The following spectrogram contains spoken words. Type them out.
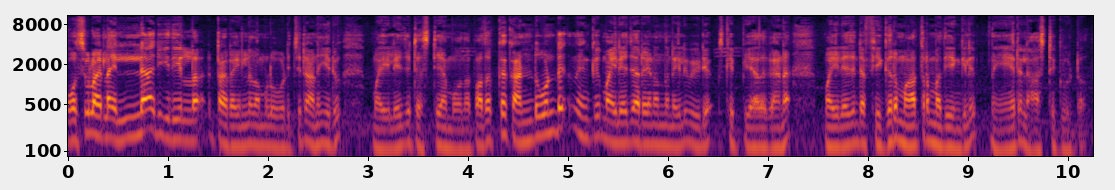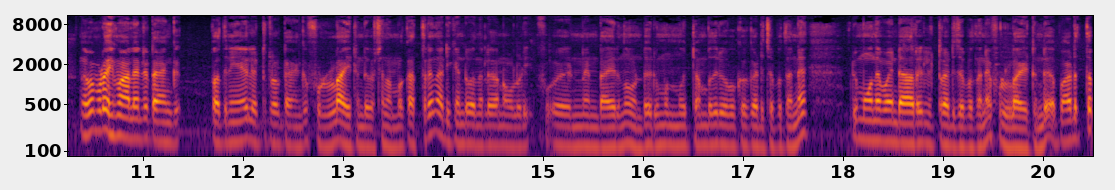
പോസിബിൾ ആയിട്ടുള്ള എല്ലാ രീതിയിലുള്ള ടെറൈനിലും നമ്മൾ ഓടിച്ചിട്ടാണ് ഈ ഒരു മൈലേജ് ടെസ്റ്റ് ചെയ്യാൻ പോകുന്നത്. അപ്പോൾ അതൊക്കെ കണ്ടുകൊണ്ട് നിങ്ങൾക്ക് മൈലേജ് അറിയണമെന്നുണ്ടെങ്കിൽ വീഡിയോ സ്കിപ്പ് ചെയ്യാതെ കാണാം മൈലേജിന്റെ ഫിഗർ മാത്രം മതിയെങ്കിൽ നേരെ ലാസ്റ്റ് കിട്ടും. അപ്പോൾ നമ്മുടെ ഹിമാലയന്റെ ടാങ്ക് പതിനേഴ് ലിറ്റർ ടാങ്ക് ഫുൾ ആയിട്ടുണ്ട് പക്ഷേ നമുക്ക് അത്രയും അടിക്കേണ്ടി വന്നില്ല. കാരണം ഓൾറെഡി എണ്ണ ഉണ്ടായിരുന്നുകൊണ്ട് ഒരു മുന്നൂറ്റമ്പത് രൂപക്കൊക്കെ അടിച്ചപ്പോൾ തന്നെ ഒരു മൂന്ന് പോയിന്റ് ആറ് ലിറ്റർ അടിച്ചപ്പോൾ തന്നെ ഫുൾ ആയിട്ടുണ്ട് അപ്പോൾ അടുത്ത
